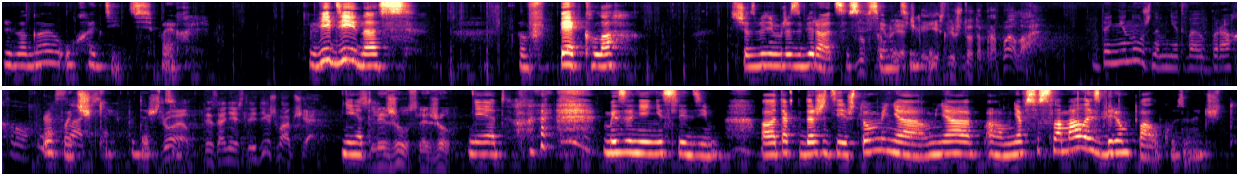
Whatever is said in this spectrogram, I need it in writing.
Предлагаю уходить. Поехали. Веди нас в пекло. Сейчас будем разбираться со Ну, всем этим. если что-то пропало... Да не нужно мне твое барахло. Опачки, подожди. Джоэл, ты за ней следишь вообще? Нет. Слежу, слежу. Нет, мы за ней не следим. А, так, подожди, что у меня? У меня, а, у меня все сломалось, берем палку, значит.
